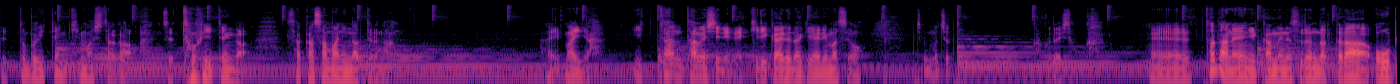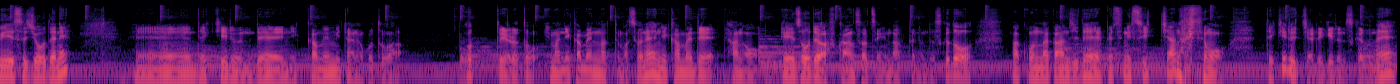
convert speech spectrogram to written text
ZV-10 来ましたが、ZV-10 が逆さまになってるな。はい、まあいいや。一旦試しにね、切り替えるだけやりますよ。ちょもうちょっと拡大しとこうか。えー、ただね、2カメにするんだったら、OBS 上でね、えー、できるんで、2カメみたいなことはポッとやると今2カメになってますよね2カメであの映像では俯瞰撮影になってるんですけど、まあ、こんな感じで別にスイッチャーなくてもできるっちゃできるんですけどね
